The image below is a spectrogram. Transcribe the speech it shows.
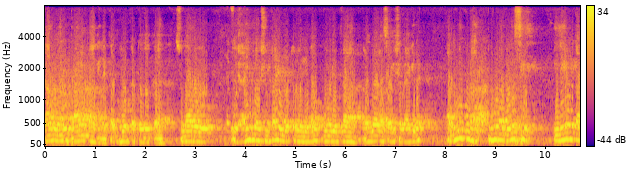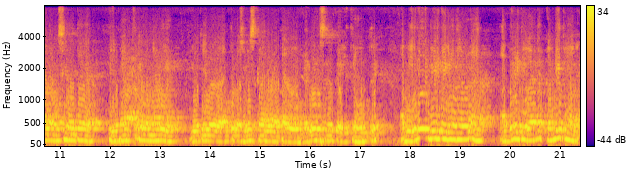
ಕಾಮಗಾರಿ ಪ್ರಾರಂಭ ಆಗಿದೆ. ಕಬ್ಬು ಕಟ್ಟೋದಕ್ಕೆ ಸುಮಾರು ಐದು ಲಕ್ಷ ರೂಪಾಯಿ ಮೊತ್ತವನ್ನು ವಕ್ಫ್ ಬೋರ್ಡಿಂದ ಅನುದಾನ ಸ್ಯಾಂಕ್ಷನ್ ಆಗಿದೆ ಅದನ್ನು ಕೂಡ ಪೂರ್ಣಗೊಳಿಸಿ ಇಲ್ಲೇನು ತಾವು ಹಸಿರಂತೆ ಇಲ್ಲಿ ಪ್ರಾರ್ಥನೆಯನ್ನು ಮಾಡಿ ಇವತ್ತೇನು ಅಂತಿಮ ಸಂಸ್ಕಾರವನ್ನು ತಾವು ನೆರವೇರಿಸಬೇಕು ಇಲ್ಲಿ ಹೋಗ್ತೀರಿ. ಅವು ಏನೇನು ಬೇಡಿಕೆಗಳಿದಾವಲ್ಲ, ಆ ಬೇಡಿಕೆಗಳನ್ನ ಖಂಡಿತವಾಗಿ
